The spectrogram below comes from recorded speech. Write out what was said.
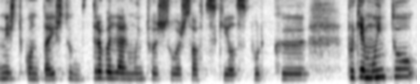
neste contexto, de trabalhar muito as suas soft skills, porque, porque é muito.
